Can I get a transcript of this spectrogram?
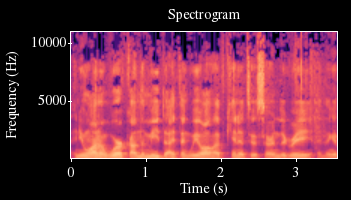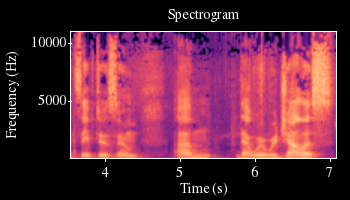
and you want to work on the midah, I think we all have kinna to a certain degree. I think it's safe to assume um, that we're, we're jealous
